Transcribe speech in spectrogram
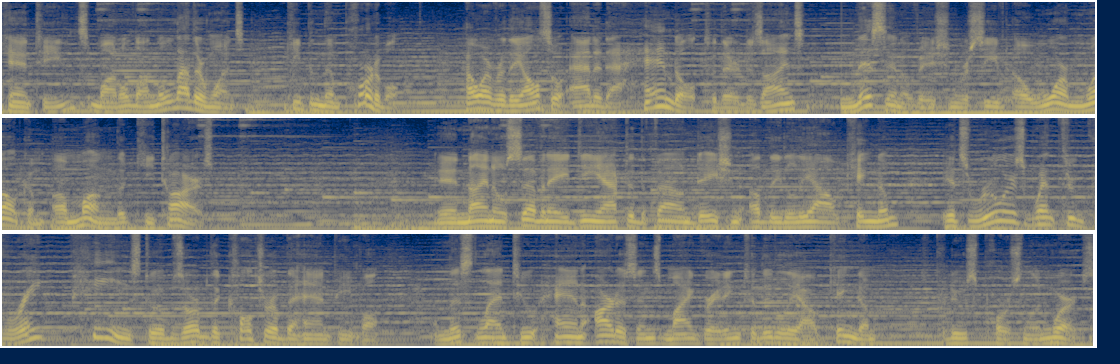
canteens modeled on the leather ones, keeping them portable. However, they also added a handle to their designs, and this innovation received a warm welcome among the Khitans. In 907 AD, after the foundation of the Liao kingdom, its rulers went through great pains to absorb the culture of the Han people, and this led to Han artisans migrating to the Liao kingdom to produce porcelain works.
